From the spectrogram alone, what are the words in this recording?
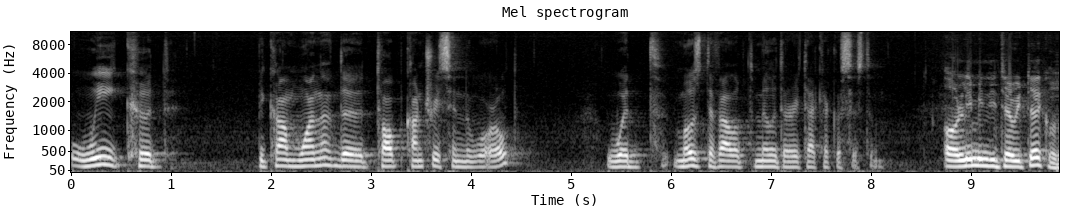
we could become one of the top countries in the world with most developed military tech ecosystem. Only military tech or,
